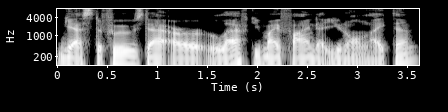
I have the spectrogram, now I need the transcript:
Yes, the foods that are left, you might find that you don't like them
